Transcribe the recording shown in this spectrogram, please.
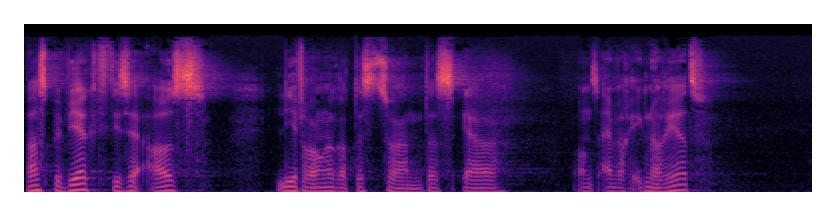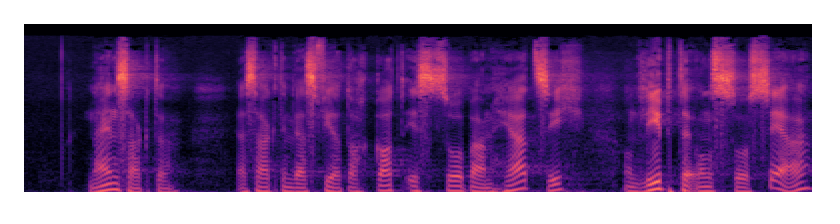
was bewirkt diese Auslieferung an Gottes Zorn? Dass er uns einfach ignoriert? Nein, sagt er. Er sagt in Vers 4, doch Gott ist so barmherzig und liebte uns so sehr,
